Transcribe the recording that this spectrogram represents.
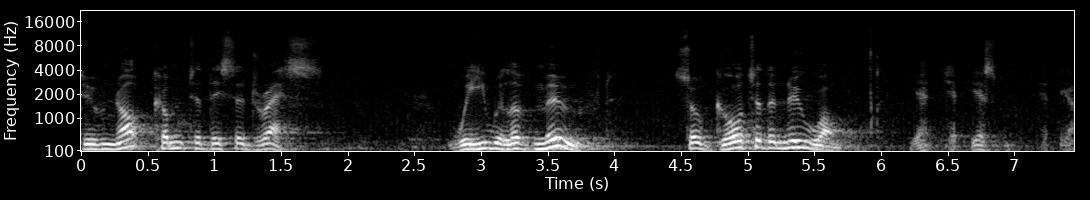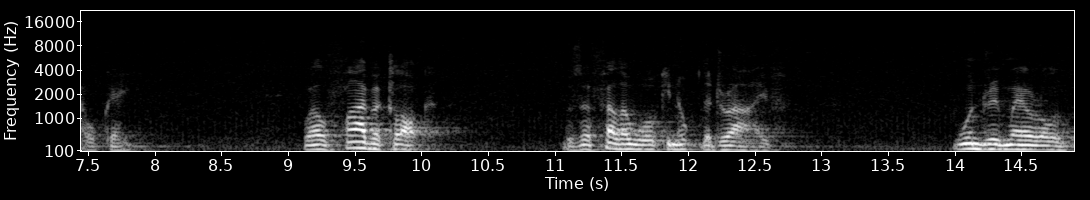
do not come to this address. We will have moved. So go to the new one. Yeah, yeah yes, yeah, okay. Well, five o'clock, there's a fellow walking up the drive, wondering where all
